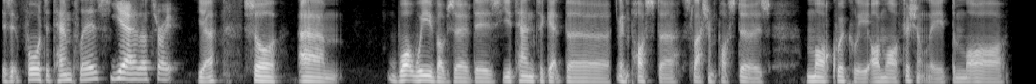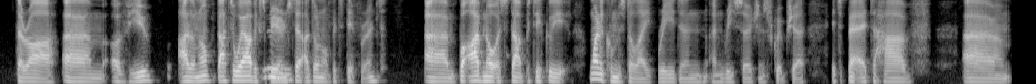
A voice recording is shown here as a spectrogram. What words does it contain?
is it four to 10 players? Yeah, that's right. Yeah. So um, what we've observed is you tend to get the imposter slash imposters more quickly or more efficiently the more there are um, of you. I don't know. That's the way I've experienced mm. it. I don't know if it's different. Um, but I've noticed that particularly when it comes to like reading and researching scripture, it's better to have um,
